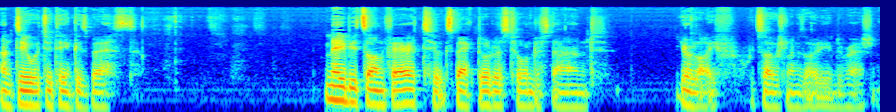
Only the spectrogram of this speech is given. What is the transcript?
and do what you think is best. Maybe it's unfair to expect others to understand your life with social anxiety and depression.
